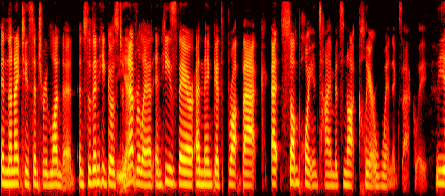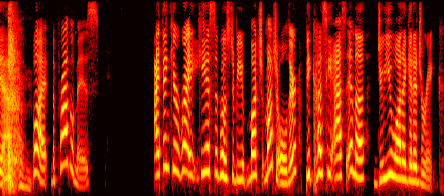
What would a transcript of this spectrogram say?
in the 19th century London. And so then he goes to Yeah. Neverland and he's there and then gets brought back at some point in time. It's not clear when exactly. Yeah. But the problem is, I think you're right. He is supposed to be much, much older because he asks Emma, Do you want to get a drink?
